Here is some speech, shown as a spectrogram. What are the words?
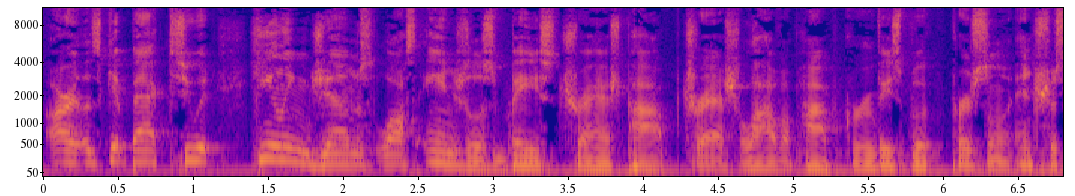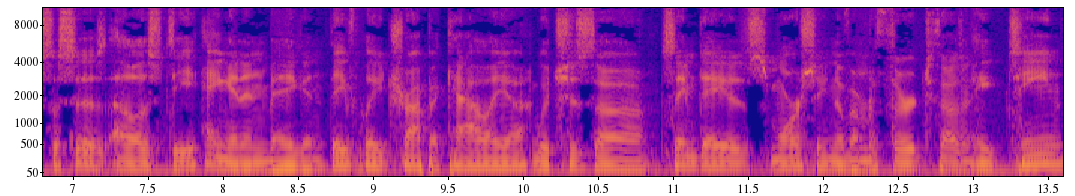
All right, let's get back to it. Healing Gems, Los Angeles based trash pop, trash lava pop group. Facebook personal interest. This is LSD, hanging and Megan. They've played Tropicalia, which is uh same day as Morrissey, November 3rd, 2018.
